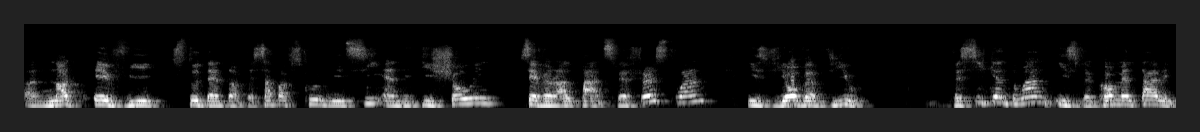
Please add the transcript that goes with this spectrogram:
uh, not every student of the Sabbath school will see, and it is showing several parts. The first one is the overview the second one is the commentary.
